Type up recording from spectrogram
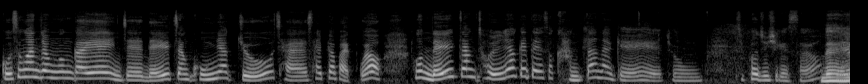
고승환 전문가의 이제 내일장 공략주 잘 살펴봤고요. 그럼 내일장 전략에 대해서 간단하게 좀 짚어주시겠어요? 네,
